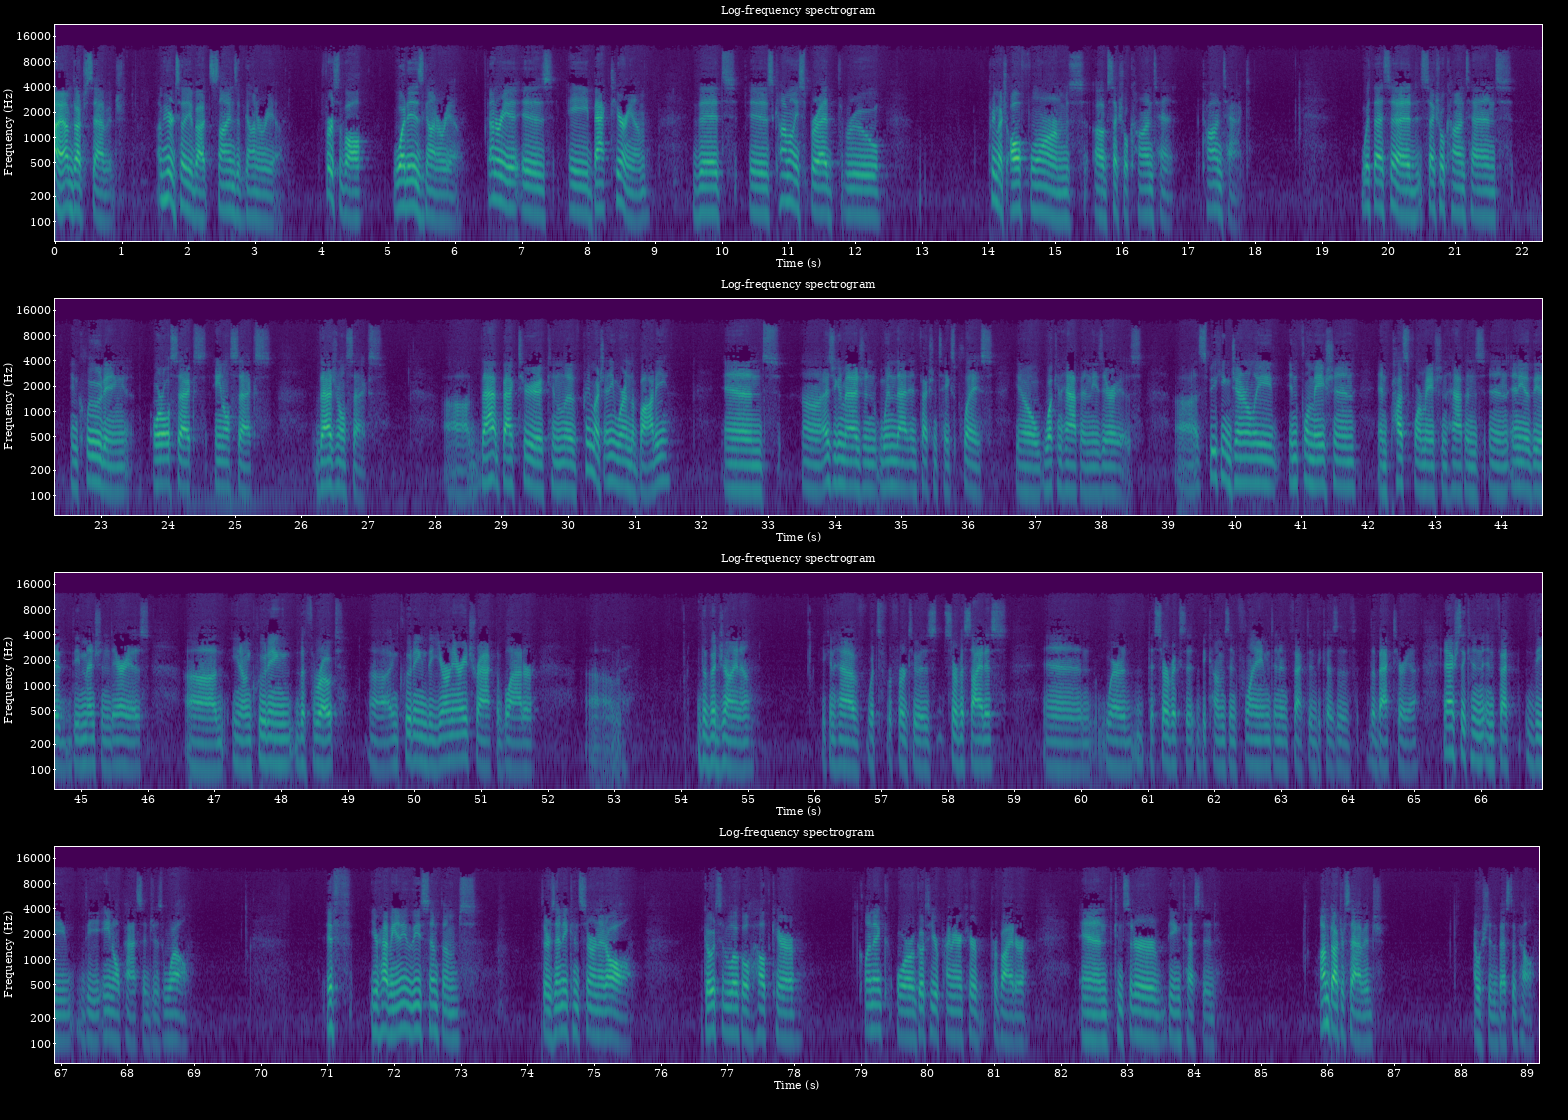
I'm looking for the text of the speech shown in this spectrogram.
Hi, I'm Dr. Savage. I'm here to tell you about signs of gonorrhea. First of all, what is gonorrhea? Gonorrhea is a bacterium that is commonly spread through pretty much all forms of sexual content, contact. With that said, sexual content, including oral sex, anal sex, vaginal sex, uh, that bacteria can live pretty much anywhere in the body. And uh, as you can imagine, when that infection takes place, you know, what can happen in these areas. Uh, speaking generally, inflammation and pus formation happens in any of the, the mentioned areas, uh, you know, including the throat, uh, including the urinary tract, the bladder, um, the vagina. You can have what's referred to as cervicitis, and where the cervix becomes inflamed and infected because of the bacteria. It actually can infect the, the anal passage as well. If you're having any of these symptoms, if there's any concern at all, go to the local healthcare clinic or go to your primary care provider and consider being tested. I'm Dr. Savage. I wish you the best of health.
